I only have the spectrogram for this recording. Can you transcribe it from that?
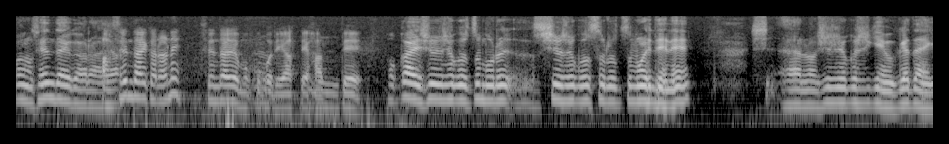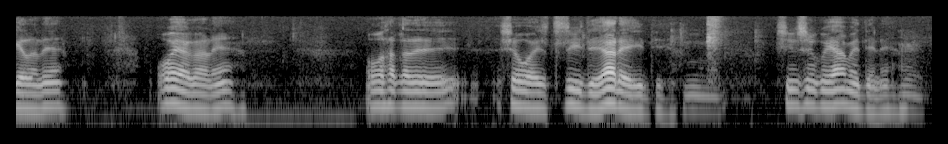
あの仙台から。あ仙台からね。仙台でもここでやってはって、他へ就職つもり就職するつもりでねしあの就職試験受けたんやけどね親がね大阪で商売ついてやれ言ってうん。就職やめてね。え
